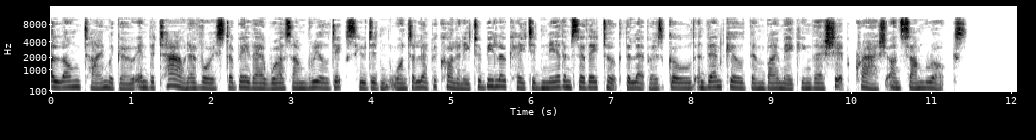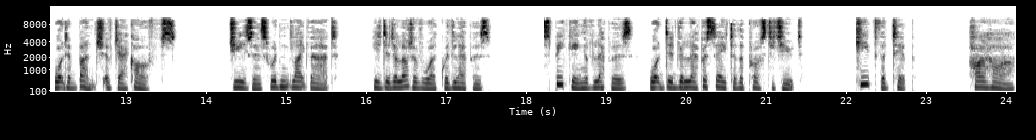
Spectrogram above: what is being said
A long time ago in the town of Oyster Bay, there were some real dicks who didn't want a leper colony to be located near them, so they took the lepers' gold and then killed them by making their ship crash on some rocks. What a bunch of jack-offs. Jesus wouldn't like that. He did a lot of work with lepers. Speaking of lepers, what did the leper say to the prostitute? Keep the tip. Ha ha.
